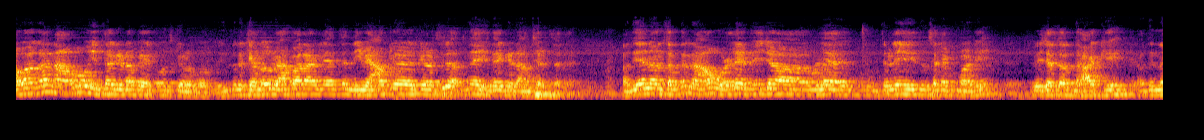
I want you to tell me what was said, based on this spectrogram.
ಆವಾಗ ನಾವು ಇಂಥ ಗಿಡ ಬೇಕು ಅಂತ ಕೇಳ್ಬೋದು. ಇದ್ರ ಕೆಲವರು ವ್ಯಾಪಾರ ಆಗಲಿ ಅಂತ ನೀವು ಯಾವ ಕೇಳ್ತೀರಿ ಅದನ್ನೇ ಇದೇ ಗಿಡ ಅಂತ ಹೇಳ್ತಾರೆ. ಅದೇನು ಅಂತಂದ್ರೆ ನಾವು ಒಳ್ಳೆ ಬೀಜ, ಒಳ್ಳೆ ತಳಿ ಇದು ಸೆಲೆಕ್ಟ್ ಮಾಡಿ ಬೀಜ ತಂದು ಹಾಕಿ ಅದನ್ನ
